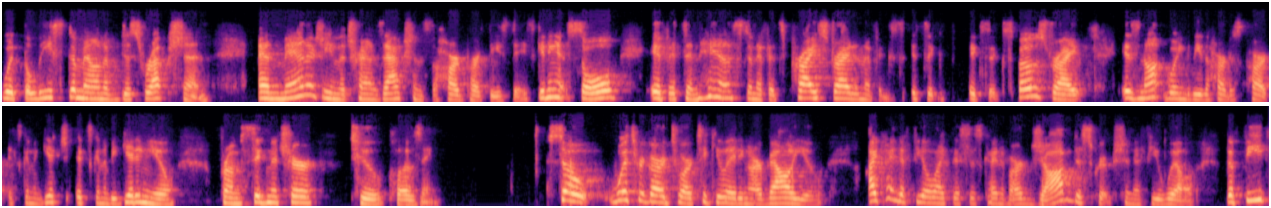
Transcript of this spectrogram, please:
with the least amount of disruption. And managing the transactions the hard part these days. Getting it sold, if it's enhanced and if it's priced right and if it's, it's, it's exposed right, is not going to be the hardest part. It's going to get you, it's going to be getting you from signature to closing. So, with regard to articulating our value, I kind of feel like this is kind of our job description, if you will. The fee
